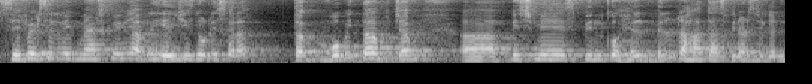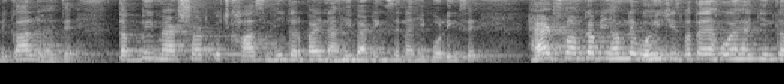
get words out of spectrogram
सेफेट सिल्व एक मैच में भी आपने यही चीज़ नोटिस करा। तब वो भी तब जब पिच में स्पिन को हेल्प मिल रहा था स्पिनर्स विकेट निकाल रहे थे तब भी मैट शॉट कुछ खास नहीं कर पाए ना ही बैटिंग से ना ही बॉलिंग से। हैंड्स फॉर्म का भी हमने वही चीज़ बताया हुआ है कि इनका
